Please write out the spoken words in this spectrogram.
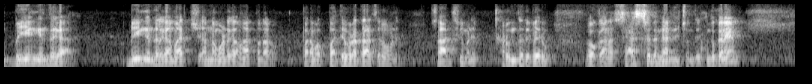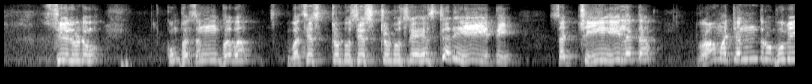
బియ్యం గింజగా బియ్యం గింజలుగా మార్చి అన్నం వండగల మహాత్మురాలు. పరమ పతివ్రత శిరోమణి సాధ్యమణి అరుంధతి పేరు. లోకాన శాశ్వతంగా నిలిచింది. అందుకనే శీలుడు కుంభ సంభవ వశిష్ఠుడు శిష్ఠుడు శ్రేష్ఠరీతి సచ్చీలత రామచంద్రుభువి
